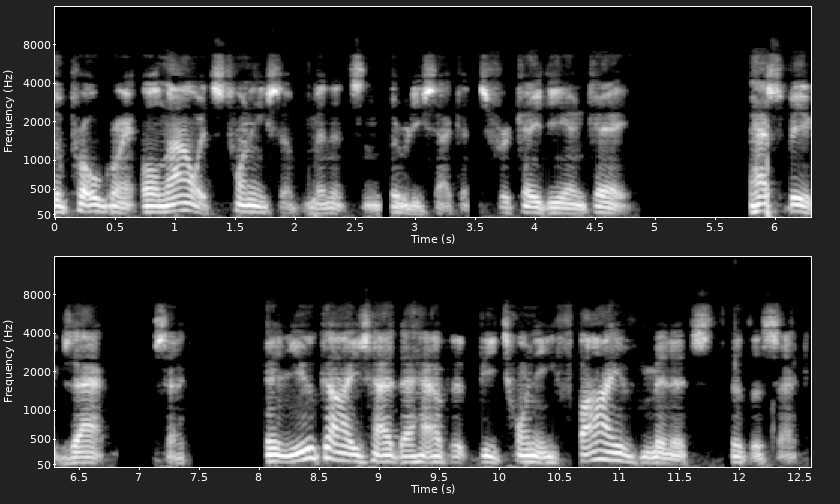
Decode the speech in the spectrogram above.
the program. Well, now it's 27 minutes and 30 seconds for KDNK. It has to be exact second. And you guys had to have it be 25 minutes to the second.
